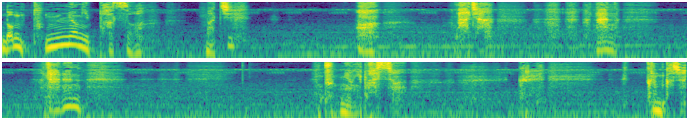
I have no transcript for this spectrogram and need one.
넌 분명히 봤어. 맞지? 어, 맞아. 난, 나는, 분명히 봤어. 그래. 그럼 가자.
